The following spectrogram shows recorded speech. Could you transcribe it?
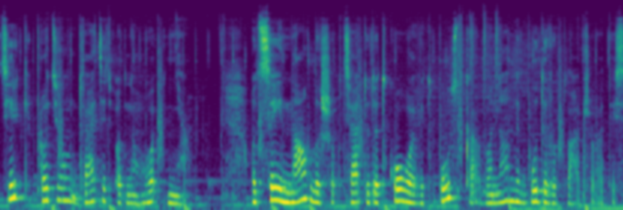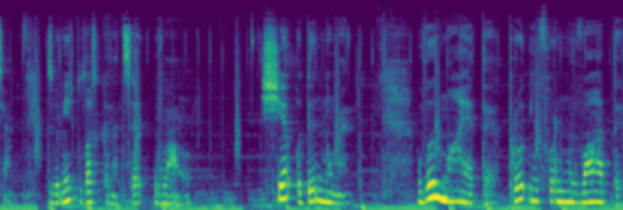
тільки протягом 21 дня. Оцей надлишок, ця додаткова відпустка, вона не буде виплачуватися. Зверніть, будь ласка, на це увагу. Ще один момент. Ви маєте проінформувати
